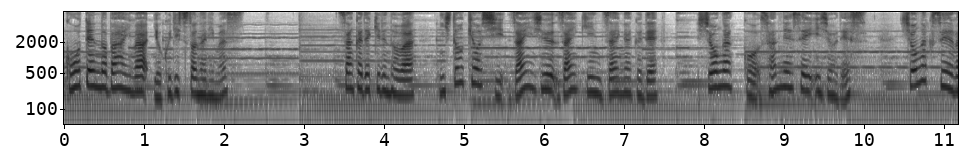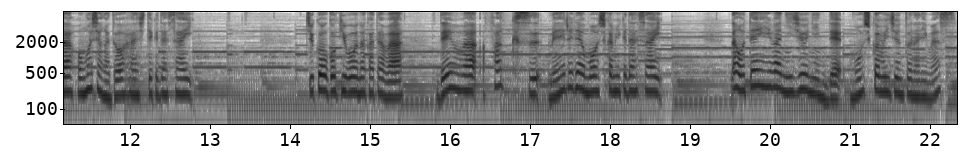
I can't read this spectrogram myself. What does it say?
好天の場合は翌日となります。参加できるのは西東京市在住在勤在学で小学校3年生以上です。小学生は保護者が同伴してください。受講ご希望の方は電話、ファックス、メールでお申し込みください。なお定員は20人で申し込み順となります。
